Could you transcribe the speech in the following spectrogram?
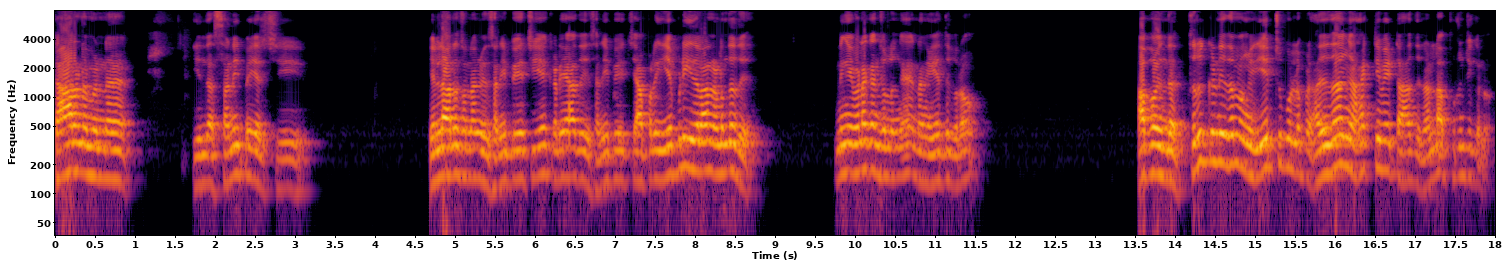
காரணம் என்ன? இந்த சனி பெயர்ச்சி எல்லாரும் சொன்னாங்க இது சனி பேச்சியே கிடையாது சனி பேச்சு. அப்புறம் எப்படி இதெல்லாம் நடந்தது? நீங்கள் விளக்கம் சொல்லுங்கள் நாங்கள் ஏற்றுக்கிறோம் அப்போ இந்த திருக்கணிதம் அங்கே ஏற்றுக்கொள்ளப்படும் அதுதான் அங்கே ஆக்டிவேட் ஆகுது நல்லா புரிஞ்சுக்கணும்.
